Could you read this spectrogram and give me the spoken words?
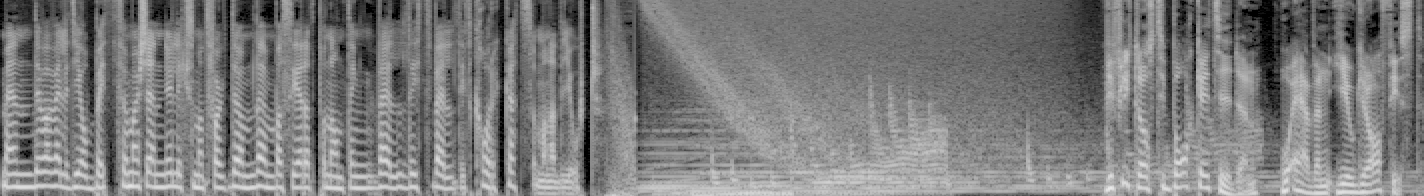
Men det var väldigt jobbigt för man kände ju liksom att folk dömde en baserat på någonting väldigt, väldigt korkat som man hade gjort. Vi flyttar oss tillbaka i tiden och även geografiskt.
